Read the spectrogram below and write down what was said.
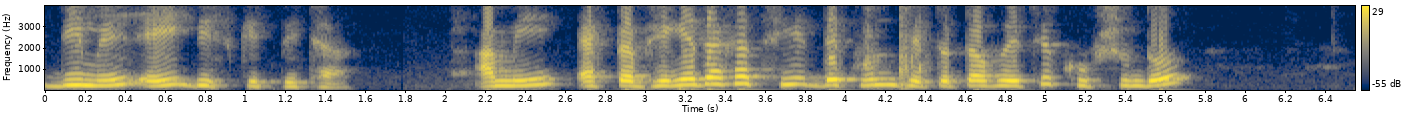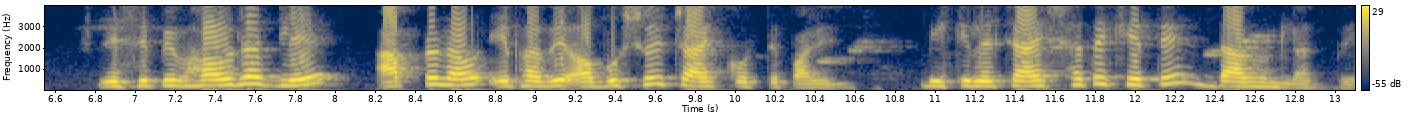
ডিমের এই বিস্কিট পিঠা। আমি একটা ভেঙে দেখাচ্ছি। দেখুন, ভেতরটা হয়েছে খুব সুন্দর। রেসিপি ভালো লাগলে আপনারাও এভাবে অবশ্যই ট্রাই করতে পারেন। বিকেলে চায়ের সাথে খেতে দারুণ লাগবে।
